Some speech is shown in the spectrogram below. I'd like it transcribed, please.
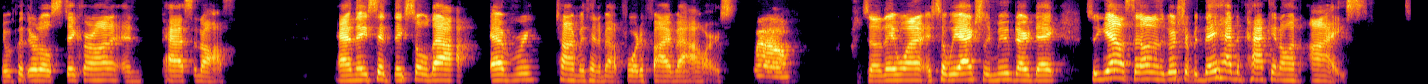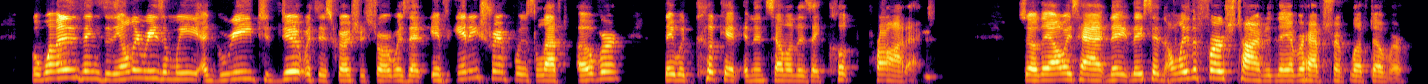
They would put their little sticker on it and pass it off. And they said they sold out every time within about four to five hours wow. so they want so we actually moved our day. So yeah, selling in the grocery store, but they had to pack it on ice. But one of the things that the only reason we agreed to do it with this grocery store was that if any shrimp was left over, they would cook it and then sell it as a cooked product. So they always had they they said only the first time did they ever have shrimp left over.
